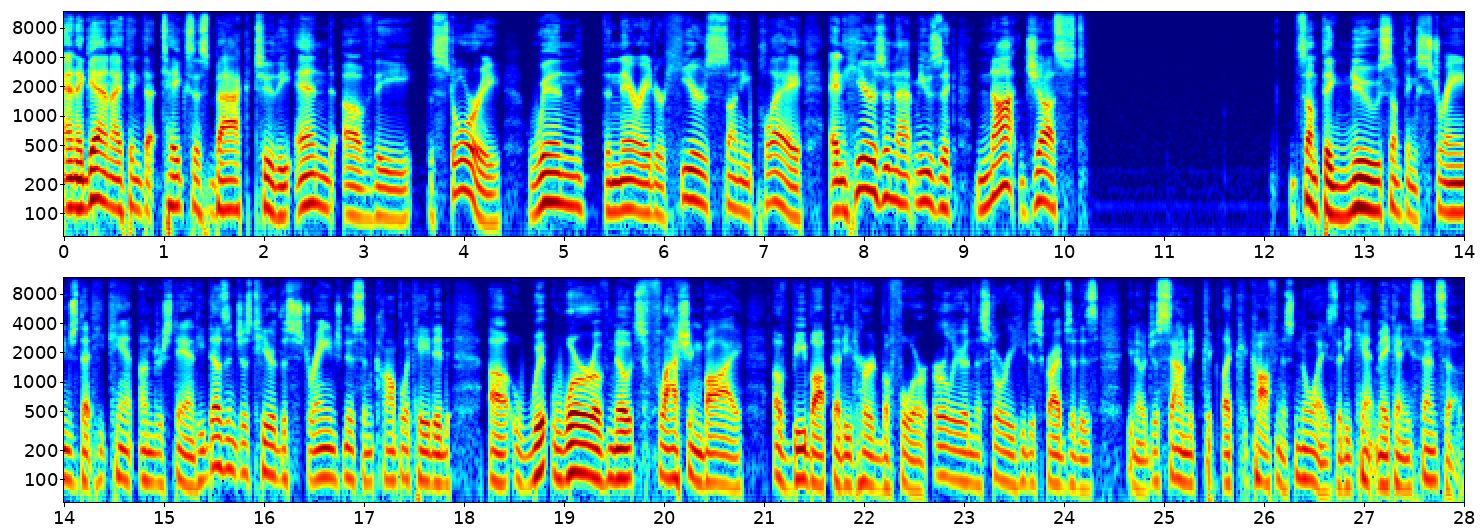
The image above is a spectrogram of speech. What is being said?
and again, I think that takes us back to the end of the the story when the narrator hears Sonny play and hears in that music not just something new, something strange that he can't understand. He doesn't just hear the strangeness and complicated uh, whir of notes flashing by of bebop that he'd heard before. Earlier in the story, he describes it as, you know, just sounding like cacophonous noise that he can't make any sense of.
